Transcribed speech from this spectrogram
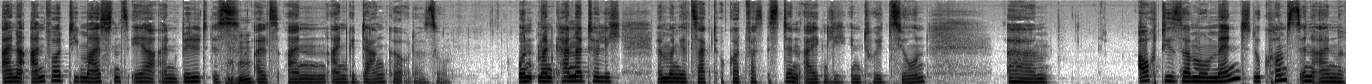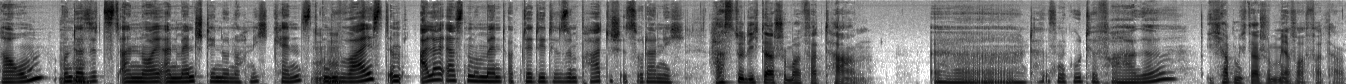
eine Antwort, die meistens eher ein Bild ist als ein, ein Gedanke oder so. Und man kann natürlich, wenn man jetzt sagt, oh Gott, was ist denn eigentlich Intuition? Ähm, auch dieser Moment, du kommst in einen Raum und da sitzt ein neu, ein Mensch, den du noch nicht kennst und du weißt im allerersten Moment, ob der dir sympathisch ist oder nicht. Hast du dich da schon mal vertan? Äh, das ist eine gute Frage. Ich habe mich da schon mehrfach vertan.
